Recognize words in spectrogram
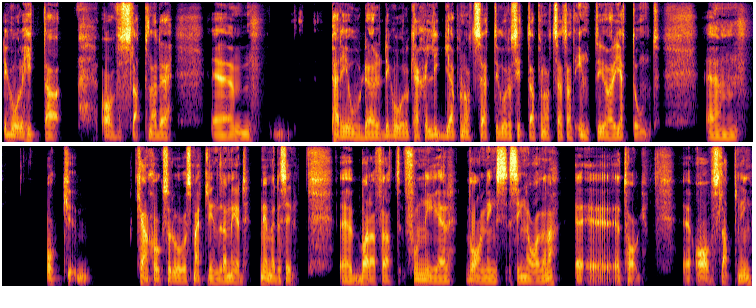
Det går att hitta avslappnade eh, perioder. Det går att kanske ligga på något sätt. Det går att sitta på något sätt så att det inte gör jätteont. Eh, och kanske också då smärtlindra med, med medicin. Eh, bara för att få ner varningssignalerna eh, eh, ett tag. Avslappning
